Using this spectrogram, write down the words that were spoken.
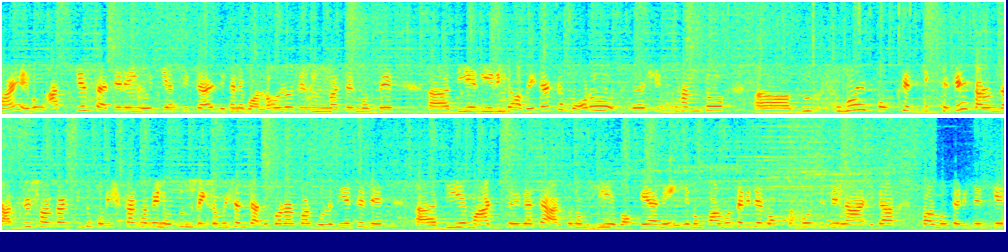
হয় এবং আজকে স্যাটের এই ঐতিহাসিক রায় যেখানে বলা হলো যে তিন মাসের মধ্যে দিয়ে দিয়ে দিতে হবে। এটা একটা বড় সিদ্ধান্ত উভয় পক্ষের দিক থেকে কারণ রাজ্য সরকার কিন্তু পরিষ্কারভাবে নতুন পে কমিশন চালু করার পর বলে দিয়েছে যে ডিএ মার্চ হয়ে গেছে, আর কোনো বিয়ে বকেয়া নেই এবং কর্মচারীদের বক্তব্য হচ্ছে যে, না, এটা কর্মচারীদেরকে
